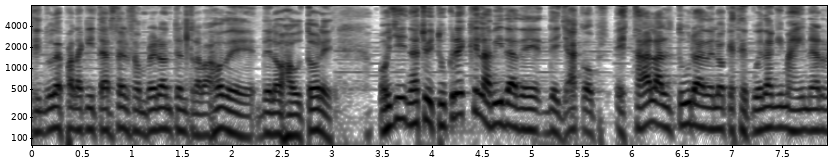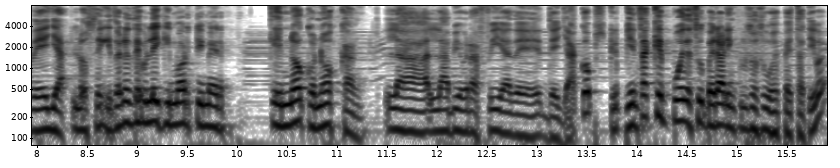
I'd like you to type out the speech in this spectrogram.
sin duda es para quitarse el sombrero ante el trabajo de, los autores. Oye, Nacho, ¿y tú crees que la vida de, Jacobs está a la altura de lo que se puedan imaginar de ella los seguidores de Blake y Mortimer que no conozcan la, biografía de, Jacobs? ¿Piensas que puede superar incluso sus expectativas?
